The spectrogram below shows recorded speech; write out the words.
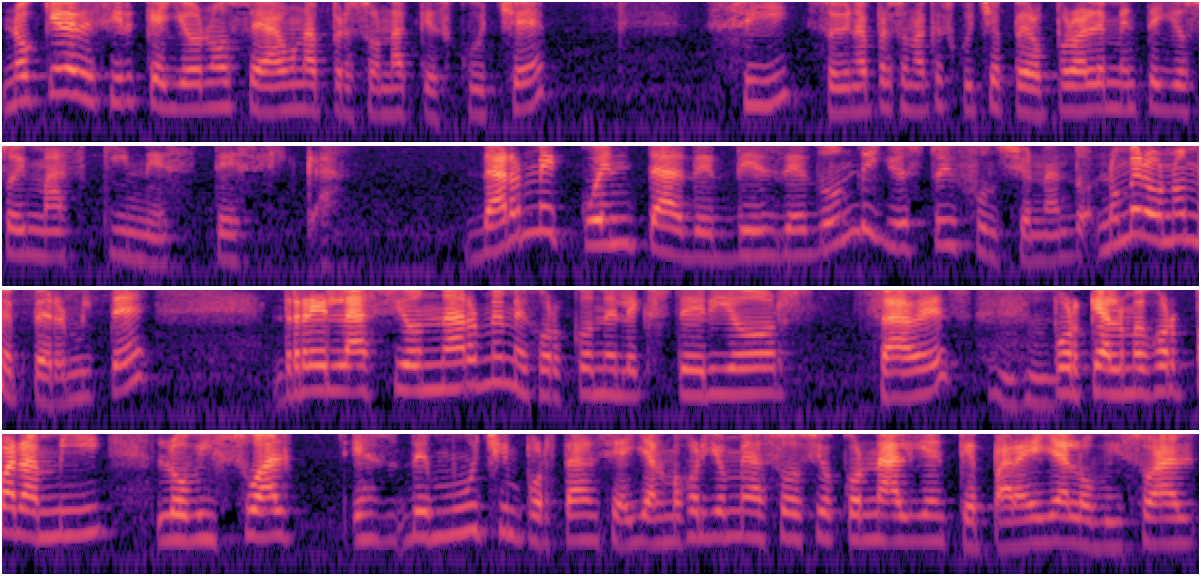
no quiere decir que yo no sea una persona que escuche. Sí, soy una persona que escuche, pero probablemente yo soy más kinestésica. Darme cuenta de desde dónde yo estoy funcionando, número uno, me permite relacionarme mejor con el exterior, ¿sabes? Uh -huh. Porque a lo mejor para mí lo visual es de mucha importancia y a lo mejor yo me asocio con alguien que para ella lo visual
